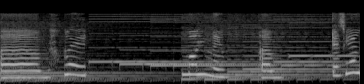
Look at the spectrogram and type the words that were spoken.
Um, wait. Morning. Um, is your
